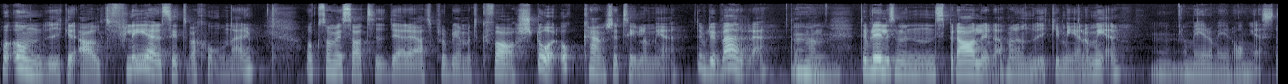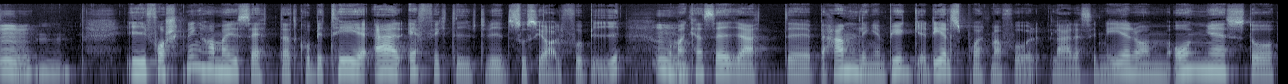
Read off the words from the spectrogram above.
och undviker allt fler situationer. Och som vi sa tidigare, att problemet kvarstår och kanske till och med det blir värre. Att man, det blir liksom en spiral i det, att man undviker mer och mer. Mm, och mer och mer ångest. Mm. I forskning har man ju sett att KBT är effektivt vid social fobi. Och man kan säga att eh, behandlingen bygger dels på att man får lära sig mer om ångest och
